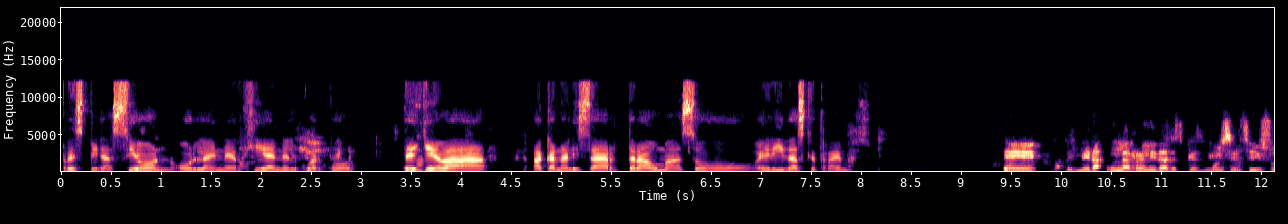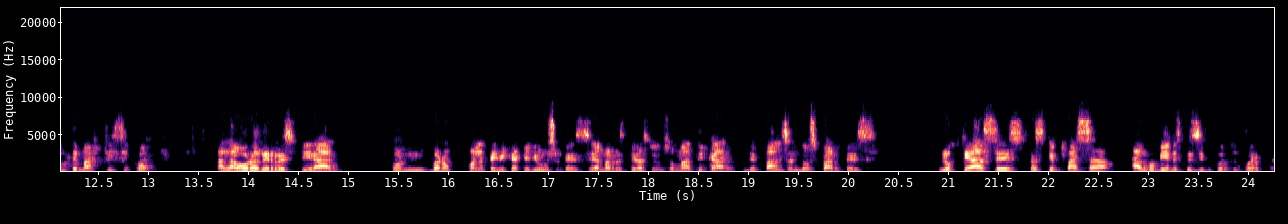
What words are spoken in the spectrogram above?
respiración o la energía en el cuerpo te lleva a, a canalizar traumas o heridas que traemos? Eh, pues mira, la realidad es que es muy sencillo, es un tema físico a la hora de respirar, con, bueno, con la técnica que yo uso, que se llama respiración somática de panza en dos partes, lo que haces es que pasa algo bien específico en tu cuerpo.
